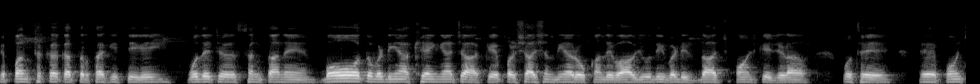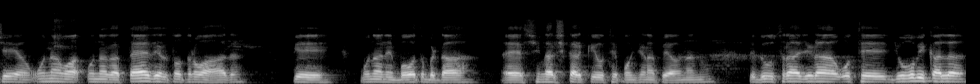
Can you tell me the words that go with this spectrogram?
ਇਹ ਪੰਥਕ ਇਕੱਤਰਤਾ ਕੀਤੀ ਗਈ। ਉਹਦੇ ਚ ਸੰਗਤਾਂ ਨੇ ਬਹੁਤ ਵੱਡੀਆਂ ਅਖਿਆਈਆਂ ਝਾਕ ਕੇ ਪ੍ਰਸ਼ਾਸਨ ਦੀਆਂ ਰੋਕਾਂ ਦੇ ਬਾਵਜੂਦ ਹੀ ਵੱਡੀ ਤਾਦਾਦ ਚ ਪਹੁੰਚ ਕੇ ਜਿਹੜਾ ਉਥੇ ਪਹੁੰਚੇ ਆ। ਉਹਨਾਂ ਵਾ- ਉਹਨਾਂ ਦਾ ਤਹਿ ਦਿਲ ਤੋਂ ਧੰਨਵਾਦ ਕਿ ਉਹਨਾਂ ਨੇ ਬਹੁਤ ਵੱਡਾ ਸੰਘਰਸ਼ ਕਰਕੇ ਉੱਥੇ ਪਹੁੰਚਣਾ ਪਿਆ ਉਹਨਾਂ ਨੂੰ। ਤੇ ਦੂਸਰਾ ਜਿਹੜਾ ਉੱਥੇ ਜੋ ਵੀ ਕੱਲ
